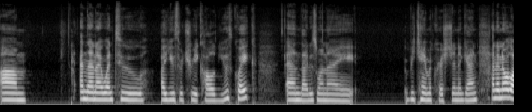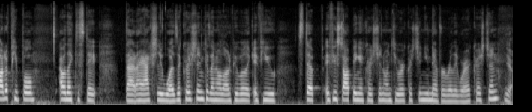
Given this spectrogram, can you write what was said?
Um, and then I went to a youth retreat called Youthquake, and that is when I became a Christian again. And I know a lot of people. I would like to state that I actually was a Christian because I know a lot of people like if you step if you stop being a Christian once you were a Christian, you never really were a Christian. Yeah.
